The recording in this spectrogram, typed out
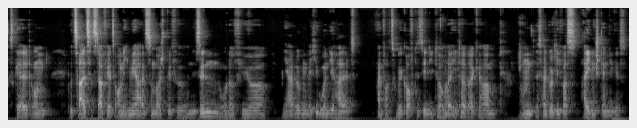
das Geld und du zahlst jetzt dafür jetzt auch nicht mehr als zum Beispiel für eine Sinn oder für ja irgendwelche Uhren, die halt einfach zugekaufte Selita Ja. oder ETA-Werke haben und ist halt wirklich was Eigenständiges.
